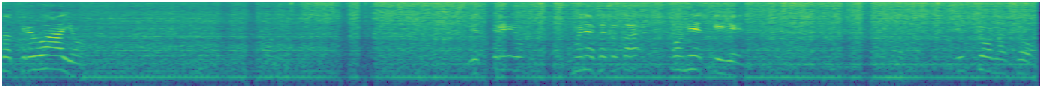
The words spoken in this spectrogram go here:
Зараз відкриваю. Відкрив. У мене вже тут пометки є. І все на цьому.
